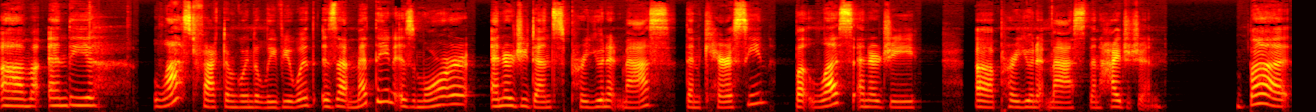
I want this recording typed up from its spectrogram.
Um, and the last fact I'm going to leave you with is that methane is more energy dense per unit mass than kerosene, but less energy uh, per unit mass than hydrogen. But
